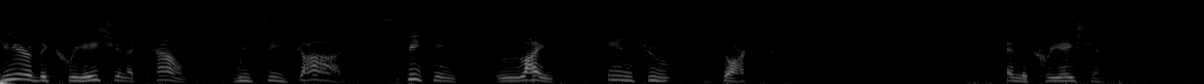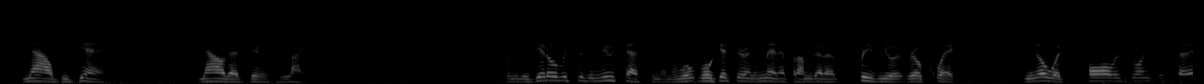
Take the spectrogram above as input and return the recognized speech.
here the creation account, we see God speaking light into darkness. And the creation now begins, now that there's light. When we get over to the New Testament, and we'll, we'll get there in a minute, but I'm going to preview it real quick. Do you know what Paul is going to say?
